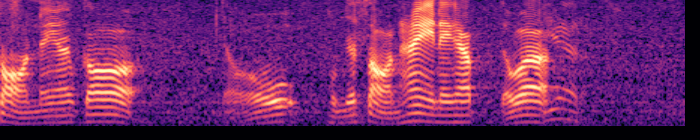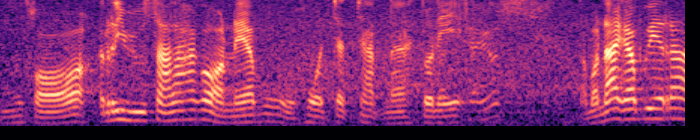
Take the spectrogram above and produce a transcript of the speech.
สอนนะครับก็เดี๋ยวผมจะสอนให้นะครับ แต่ว่าผมขอรีวิวซาร่าก่อนนะครับโอ้โหโหดจัดๆนะ ตัวนี้แต่บอลได้ครับเวร่า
